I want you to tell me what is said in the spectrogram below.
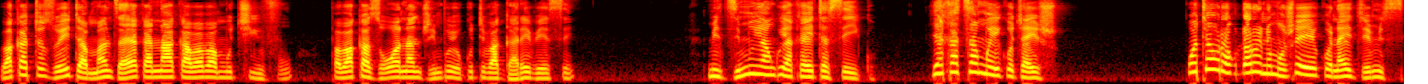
Vakatozoita mhanza yakanaka vava muchivhu pavakazowana nzvimbo yokuti vagare vese. Midzimu yangu yakaita seiko? Yakatsamweiko chaizvo? Wataura kudaro nemhosva yeiko nai james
